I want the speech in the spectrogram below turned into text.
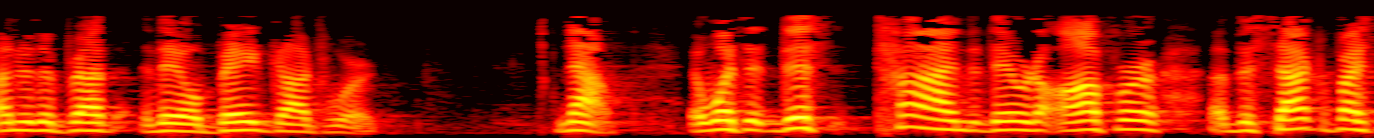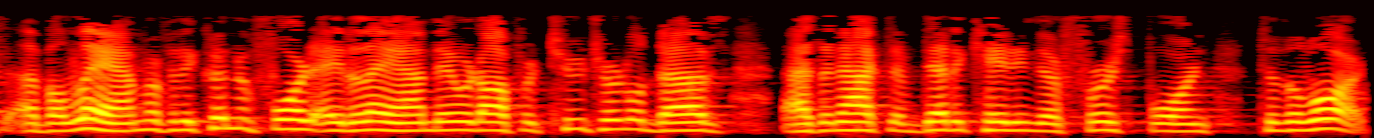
under their breath. They obeyed God's word. Now, it was at this time that they were to offer uh, the sacrifice of a lamb, or if they couldn't afford a lamb, they would offer two turtle doves as an act of dedicating their firstborn to the Lord.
